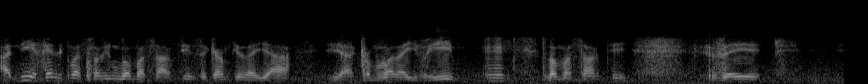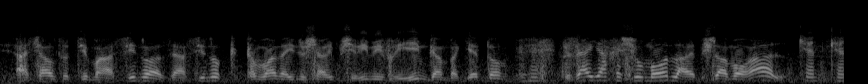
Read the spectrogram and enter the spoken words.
אני חלק מהספרים לא מסרתי, זה גם כן היה, היה כמובן העבריים, לא מסרתי. ואת שאלת אותי מה עשינו, אז עשינו, כמובן היינו שרים שירים עבריים גם בגטו, וזה היה חשוב מאוד בשביל המורל. כן, כן.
